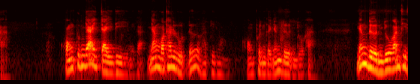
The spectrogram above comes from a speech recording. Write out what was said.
ค่ะ ของคุณยายใจดีนี่ค่ะยังบ่ทันหลุดเด้อค่ะพี่น้องของเพิ่นก็ยังเดินอยู่ค่ะ ยังเดินอยู่วันที่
